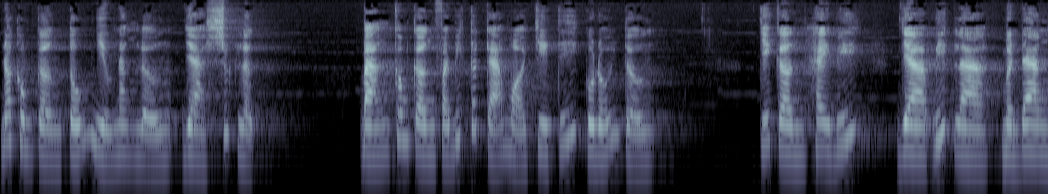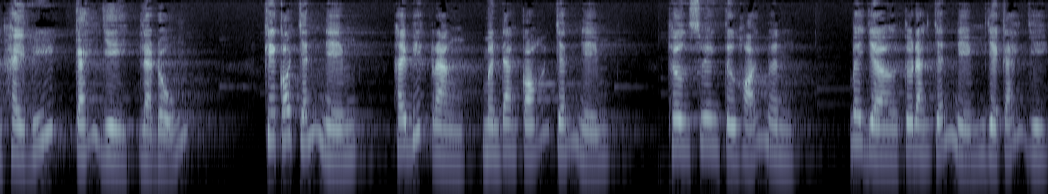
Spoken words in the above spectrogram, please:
Nó không cần tốn nhiều năng lượng và sức lực. Bạn không cần phải biết tất cả mọi chi tiết của đối tượng. Chỉ cần hay biết và biết là mình đang hay biết cái gì là đủ. Khi có chánh niệm, hãy biết rằng mình đang có chánh niệm. Thường xuyên tự hỏi mình, bây giờ tôi đang chánh niệm về cái gì?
